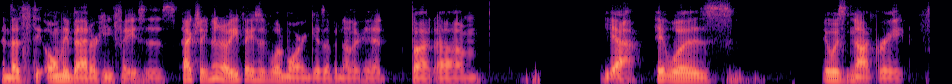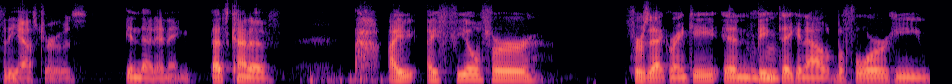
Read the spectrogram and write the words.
And that's the only batter he faces. Actually, no, no, he faces one more and gives up another hit. But um, yeah, it was it was not great for the Astros. in that inning. That's kind of I I feel for for Zack Greinke in mm-hmm. being taken out before he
